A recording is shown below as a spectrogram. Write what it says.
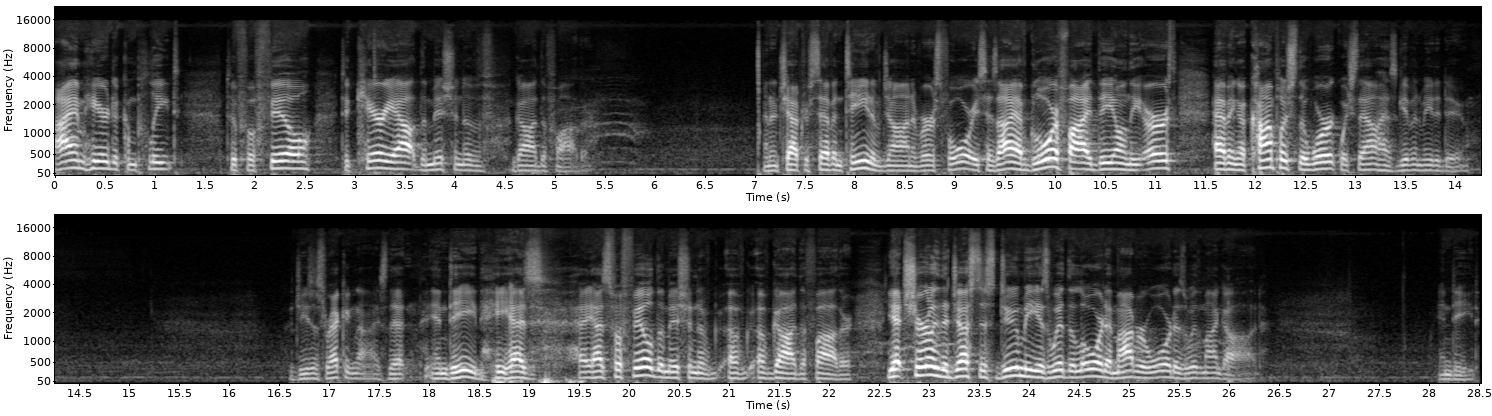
I am here to complete to fulfill, to carry out the mission of God the Father. And in chapter 17 of John, in verse 4, he says, I have glorified thee on the earth, having accomplished the work which thou hast given me to do. Jesus recognized that indeed he has, he has fulfilled the mission of, of, of God the Father. Yet surely the justice due me is with the Lord, and my reward is with my God. Indeed.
